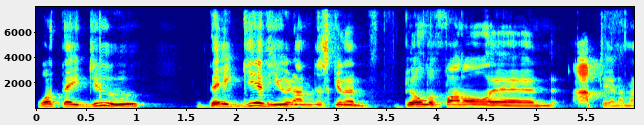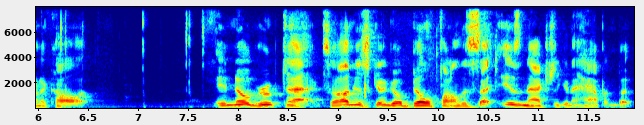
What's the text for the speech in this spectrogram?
what they do, they give you, and I'm just going to build a funnel and opt-in, I'm going to call it, in no group tag. So I'm just going to go build funnel. This isn't actually going to happen, but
